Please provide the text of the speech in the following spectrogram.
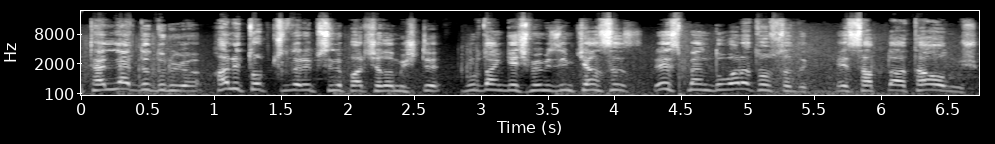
teller de duruyor. Hani topçular hepsini parçalamıştı. Buradan geçmemiz imkansız. Resmen duvara tosladık. Hesapta hata olmuş.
